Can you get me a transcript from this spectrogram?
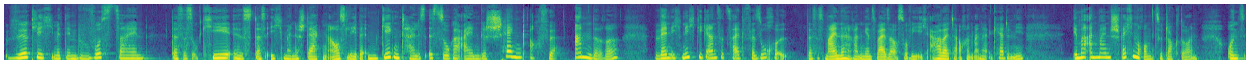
wirklich mit dem Bewusstsein, dass es okay ist, dass ich meine Stärken auslebe. Im Gegenteil, es ist sogar ein Geschenk auch für andere, wenn ich nicht die ganze Zeit versuche, das ist meine Herangehensweise, auch so wie ich arbeite, auch in meiner Academy, immer an meinen Schwächen rumzudoktoren und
